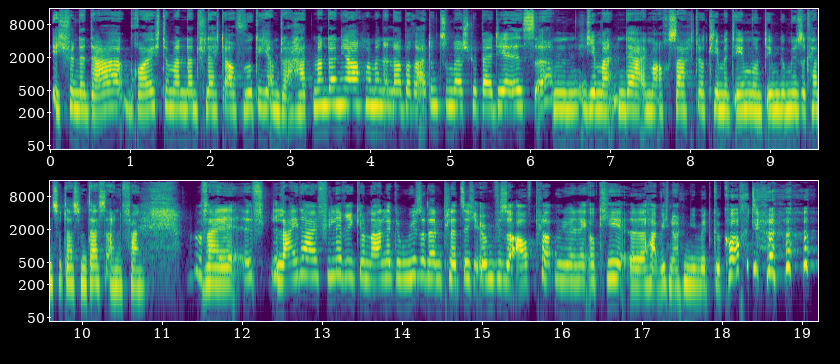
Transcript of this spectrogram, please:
ich finde, da bräuchte man dann vielleicht auch wirklich, und da hat man dann ja auch, wenn man in der Beratung zum Beispiel bei dir ist, ähm, jemanden, der einem auch sagt, okay, mit dem und dem Gemüse kannst du das und das anfangen. Weil äh, leider viele regionale Gemüse dann plötzlich irgendwie so aufploppen, wie man denkt, okay, äh, habe ich noch nie mitgekocht.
